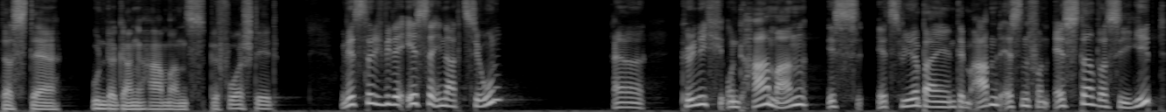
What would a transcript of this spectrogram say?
dass der Untergang Hamanns bevorsteht. Und jetzt natürlich wieder Esther in Aktion. Äh, König und Haman ist jetzt wieder bei dem Abendessen von Esther, was sie gibt.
